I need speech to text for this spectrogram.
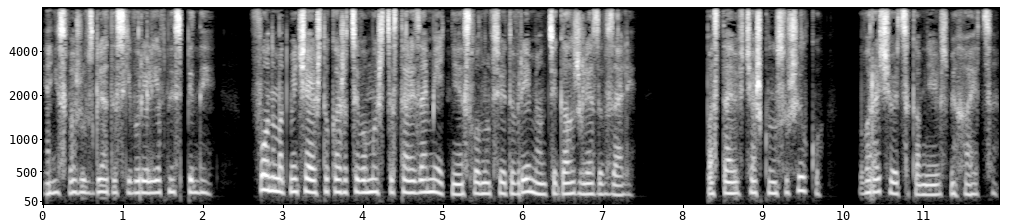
Я не свожу взгляда с его рельефной спины. Фоном отмечаю, что, кажется, его мышцы стали заметнее, словно все это время он тягал железо в зале. Поставив чашку на сушилку, поворачивается ко мне и усмехается.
